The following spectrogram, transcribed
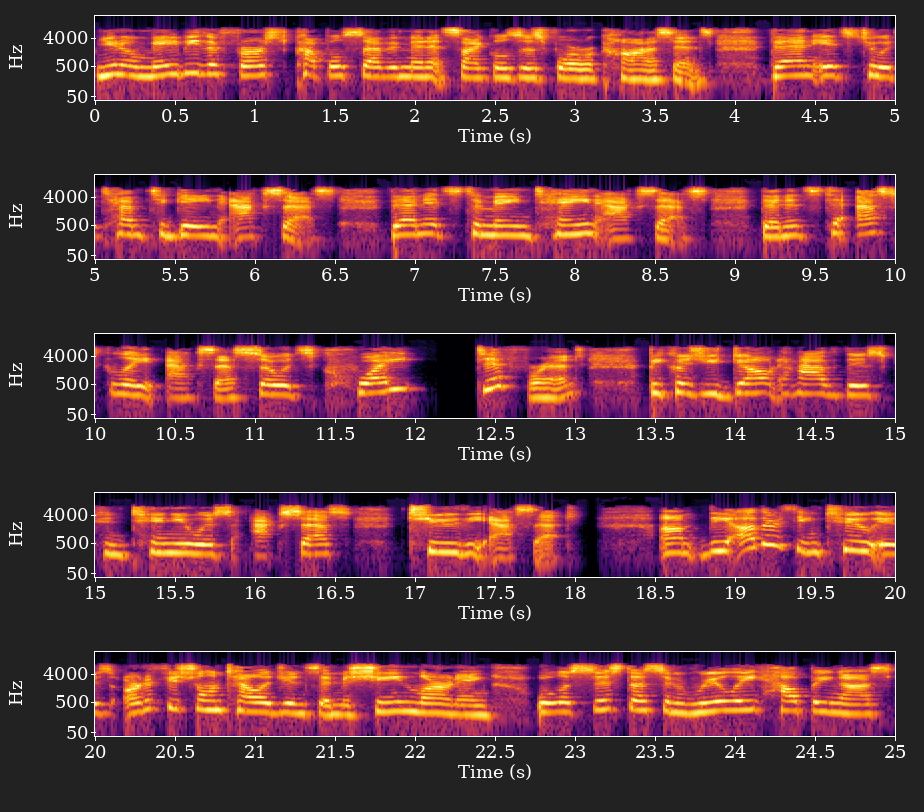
You know, maybe the first couple seven minute cycles is for reconnaissance, then it's to attempt to gain access, then it's to maintain access, then it's to escalate access. So it's quite different because you don't have this continuous access to the asset. Um, the other thing, too, is artificial intelligence and machine learning will assist us in really helping us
